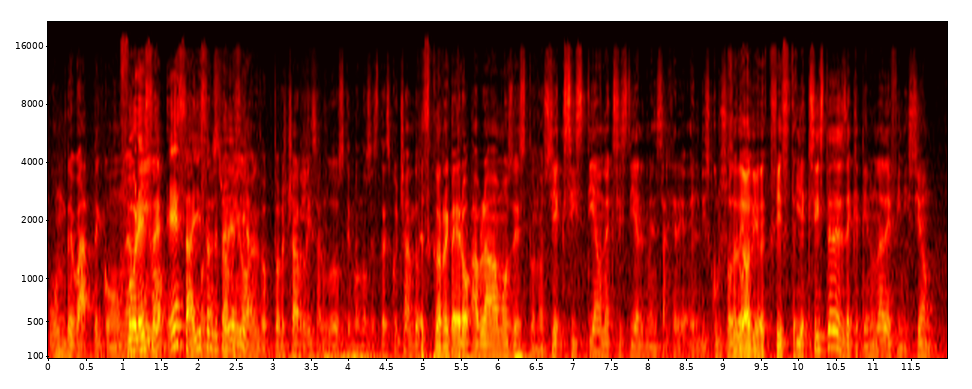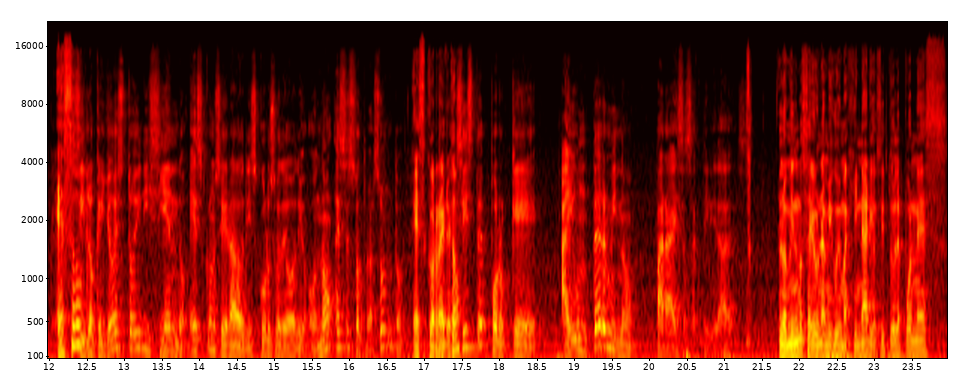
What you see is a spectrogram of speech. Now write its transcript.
un debate con un Por amigo. Por esa, ahí es donde amigo, el doctor Charlie, saludos que no nos está escuchando. Es correcto. Pero hablábamos de esto, ¿no? Si existía o no existía el mensaje de el discurso de, odio. existe. Y existe desde que tiene una definición. Eso. Si lo que yo estoy diciendo es considerado discurso de odio o no, ese es otro asunto. Es correcto. Pero existe porque hay un término para esas actividades. Lo mismo sería un amigo imaginario. Si tú le pones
